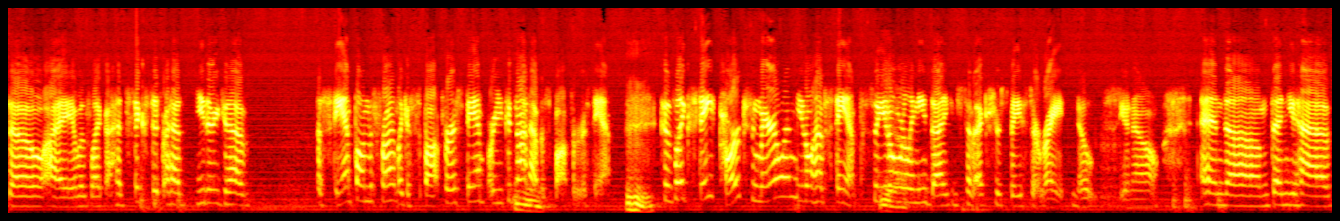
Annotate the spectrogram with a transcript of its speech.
So I was like, I had six different. I had either you could have a stamp on the front, like a spot for a stamp, or you could not Mhm. have a spot for a stamp. Because like state parks in Maryland, you don't have stamps, so you don't really need that. You can just have extra space to write notes, you know. And um, then you have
